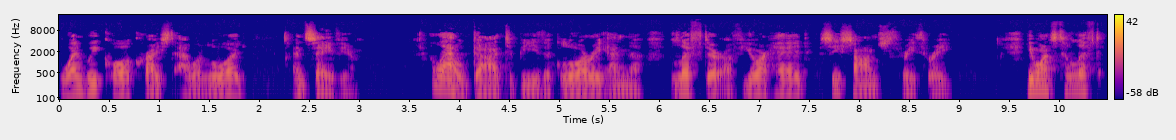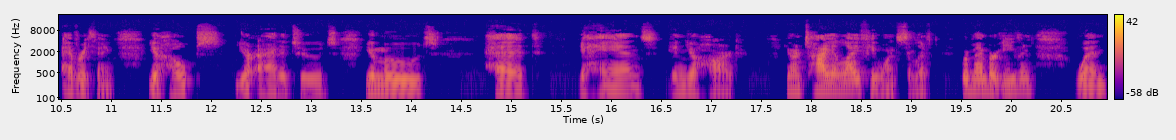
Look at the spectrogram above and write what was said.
when we call Christ our Lord and Savior. Allow God to be the glory and the lifter of your head. See Psalms 3 3. He wants to lift everything your hopes, your attitudes, your moods, head, your hands, and your heart. Your entire life, He wants to lift. Remember, even when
